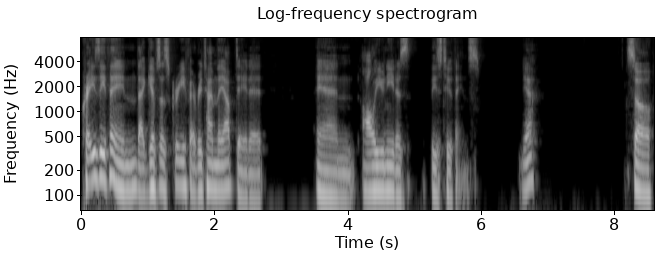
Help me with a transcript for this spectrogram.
crazy thing that gives us grief every time they update it? And all you need is these two things. Yeah. So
